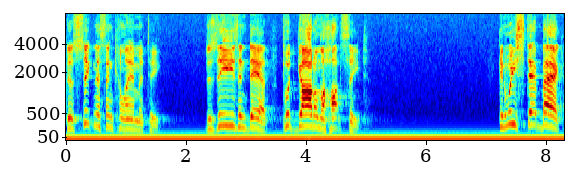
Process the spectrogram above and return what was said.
Does sickness and calamity, disease and death put God on the hot seat? Can we step back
